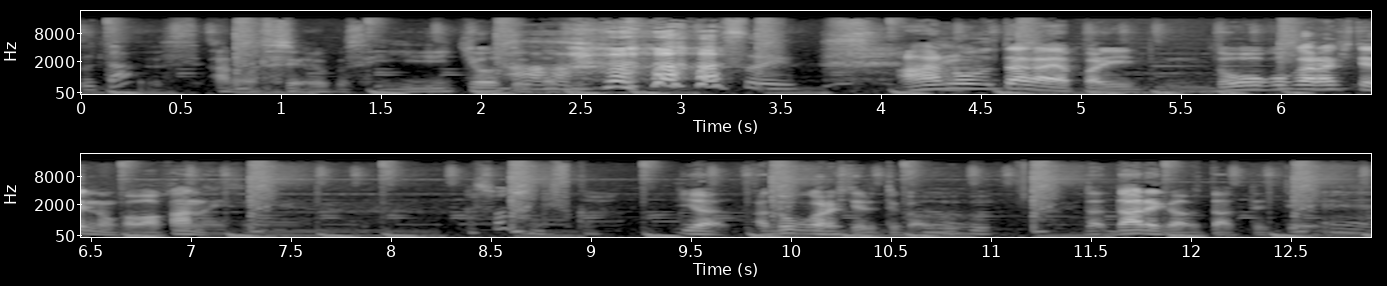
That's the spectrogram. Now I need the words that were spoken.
歌？あの私がよく説教する歌。そういう。あの歌がやっぱりどこから来てるのかわかんないですよね。あそうなんですか、いやあどこから来てるっていうか、うん。だ誰が歌っててえ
